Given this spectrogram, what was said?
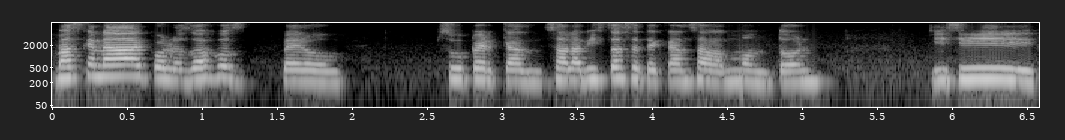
más que nada con los ojos, pero súper cansada, la vista se te cansa un montón. Y sí,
